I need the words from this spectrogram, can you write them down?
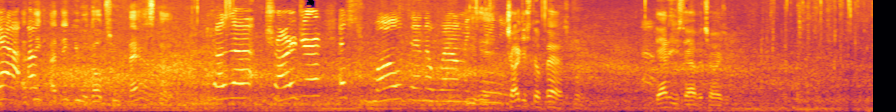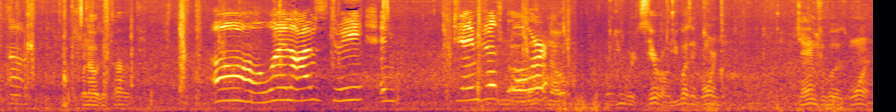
Yeah, I um, think I think you will go too fast though. because the Charger is slow than a Lamborghini. Charger's still fast. Oh. Daddy used to have a Charger Oh. when I was in college. Oh, when I was three and James was four. no. When you were zero, you wasn't born yet. James was one.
